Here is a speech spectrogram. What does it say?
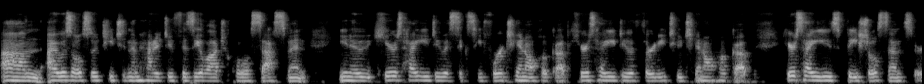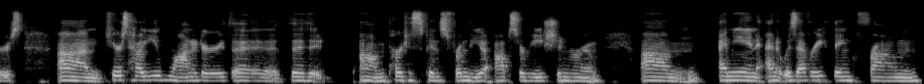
Um, I was also teaching them how to do physiological assessment. You know, here's how you do a 64 channel hookup. Here's how you do a 32 channel hookup. Here's how you use facial sensors. Um, here's how you monitor the the um, participants from the observation room. Um, I mean, and it was everything from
